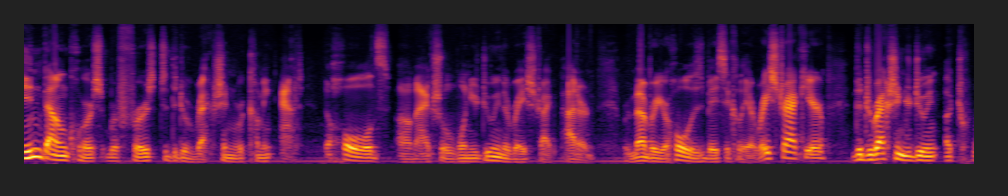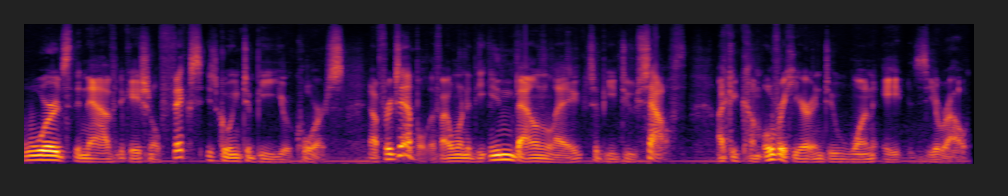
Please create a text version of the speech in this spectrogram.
Inbound course refers to the direction we're coming at. The holds, um, actual when you're doing the racetrack pattern. Remember, your hold is basically a racetrack here. The direction you're doing uh, towards the navigational fix is going to be your course. Now, for example, if I wanted the inbound leg to be due south, I could come over here and do 180.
